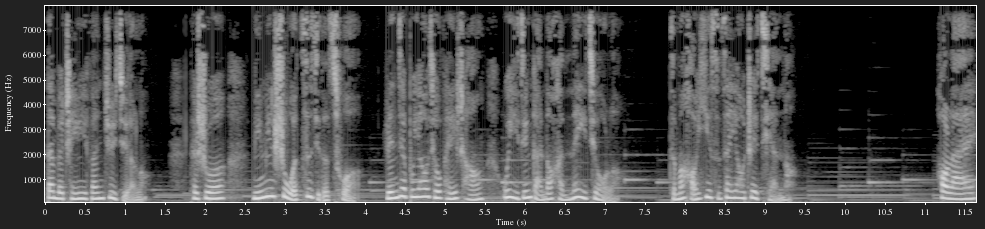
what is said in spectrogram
但被陈一帆拒绝了。他说：“明明是我自己的错，人家不要求赔偿，我已经感到很内疚了，怎么好意思再要这钱呢？”后来，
